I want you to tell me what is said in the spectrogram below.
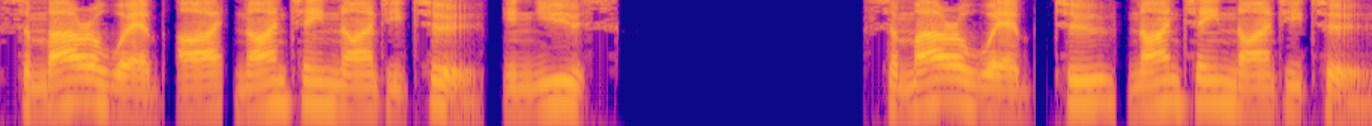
Samara Web I 1992, in use Samara Webb 2 1992.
